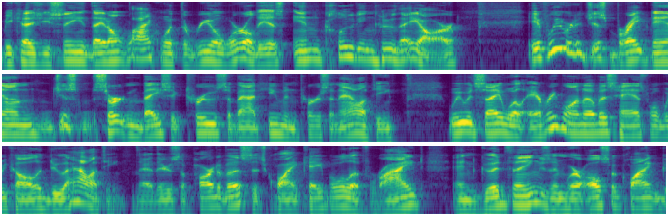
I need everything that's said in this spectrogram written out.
because you see, they don't like what the real world is, including who they are. If we were to just break down just certain basic truths about human personality, we would say, well, every one of us has what we call a duality. there's a part of us that's quite capable of right and good things, and we're also quite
